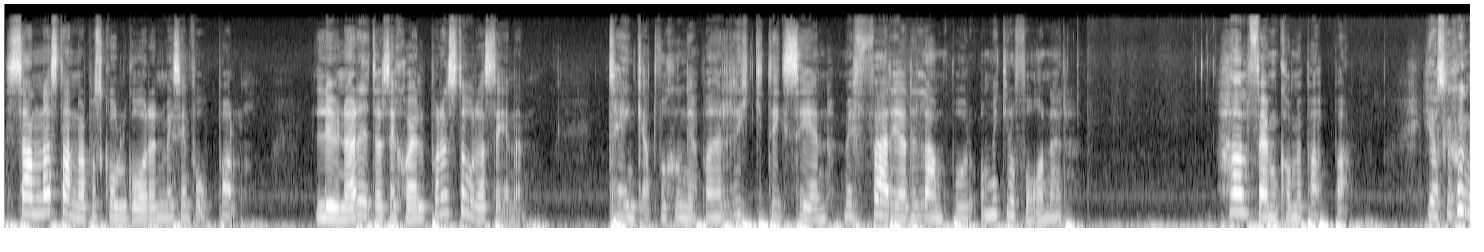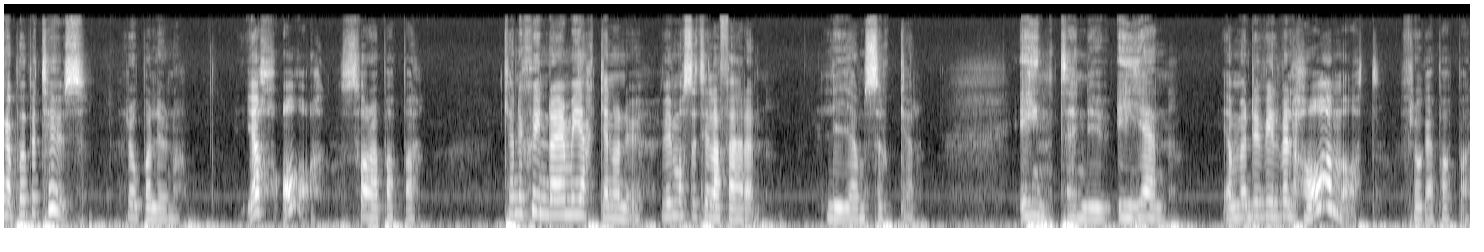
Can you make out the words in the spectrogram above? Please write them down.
Sanna stannar på skolgården med sin fotboll. Luna ritar sig själv på den stora scenen. Tänk att få sjunga på en riktig scen med färgade lampor och mikrofoner. Halv fem kommer pappa. Jag ska sjunga på öppet hus, ropar Luna. Jaha, svarar pappa. Kan du skynda er med jackorna nu? Vi måste till affären. Liam suckar. Inte nu igen. Ja, men du vill väl ha mat? frågar pappa.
